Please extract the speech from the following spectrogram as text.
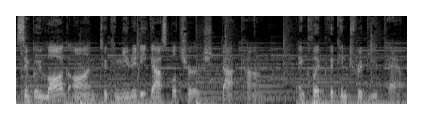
simply log on to communitygospelchurch.com and click the Contribute tab.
